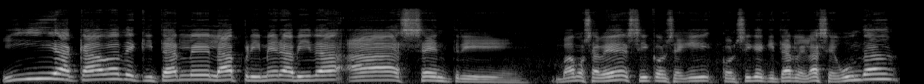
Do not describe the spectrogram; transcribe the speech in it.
Y acaba de quitarle la primera vida a Sentry. Vamos a ver si consigue quitarle la segunda.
